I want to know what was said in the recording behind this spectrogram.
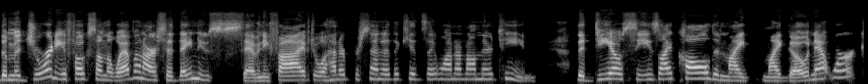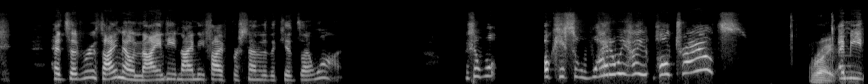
the majority of folks on the webinar said they knew 75 to 100% of the kids they wanted on their team the docs i called in my my go network had said, Ruth, I know 90, 95% of the kids I want. I said, well, okay, so why do we hold tryouts? Right. I mean,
